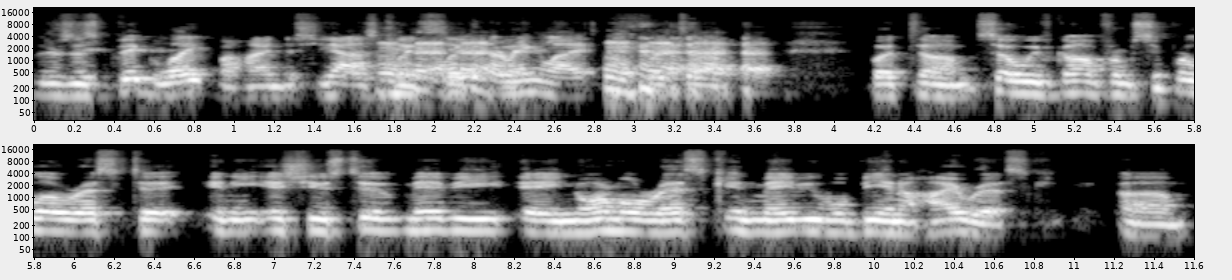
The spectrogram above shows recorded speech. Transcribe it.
There's this big light behind us. You Yeah, guys can't see look at the ring light. But um, so we've gone from super low risk to any issues to maybe a normal risk, and maybe we'll be in a high risk. Um,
